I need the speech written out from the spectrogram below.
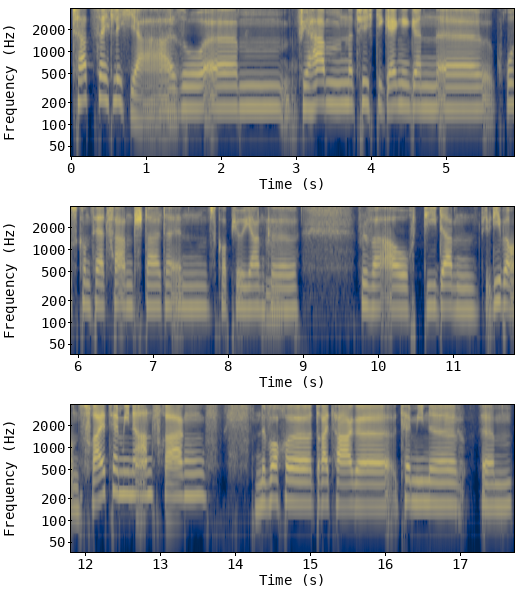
Tatsächlich ja. Also ähm, wir haben natürlich die gängigen äh, Großkonzertveranstalter in Skopje, Janke, River auch, die dann, die bei uns Freitermine anfragen. Eine Woche, drei Tage Termine, ähm,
